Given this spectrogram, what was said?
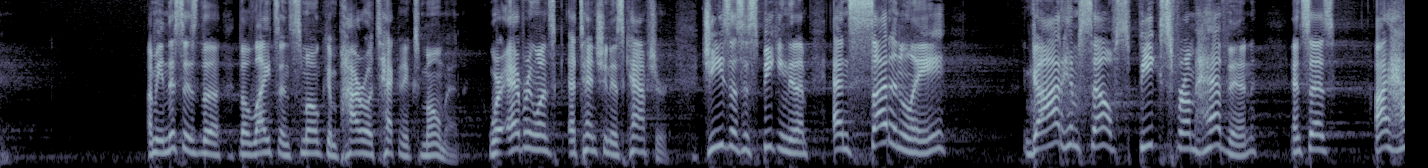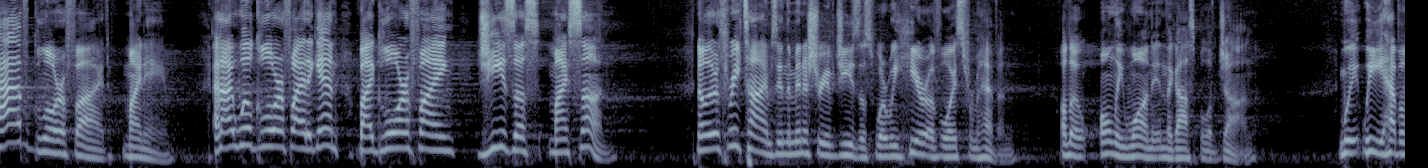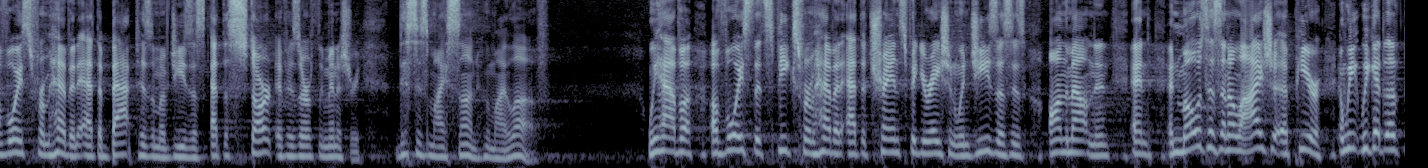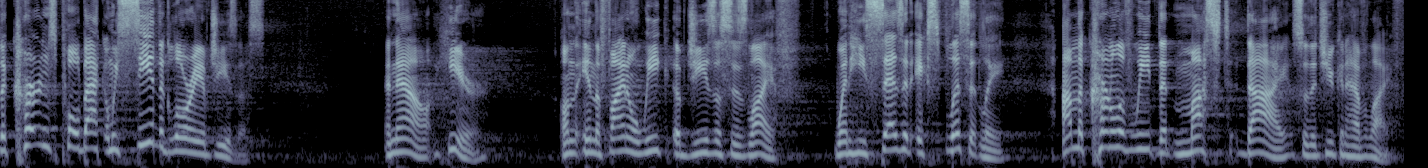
I mean, this is the, the lights and smoke and pyrotechnics moment where everyone's attention is captured. Jesus is speaking to them, and suddenly, God Himself speaks from heaven and says, I have glorified my name, and I will glorify it again by glorifying Jesus, my Son. Now, there are three times in the ministry of Jesus where we hear a voice from heaven, although only one in the Gospel of John. We, we have a voice from heaven at the baptism of Jesus, at the start of his earthly ministry. This is my Son whom I love. We have a, a voice that speaks from heaven at the transfiguration when Jesus is on the mountain and, and, and Moses and Elijah appear, and we, we get the, the curtains pulled back and we see the glory of Jesus. And now, here, on the, in the final week of Jesus' life, when he says it explicitly, I'm the kernel of wheat that must die so that you can have life.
